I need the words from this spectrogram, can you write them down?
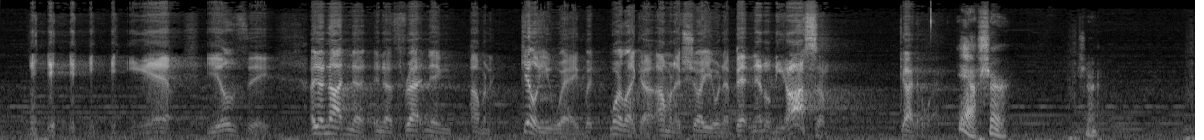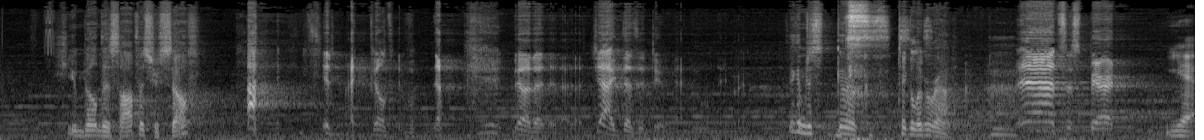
yeah, you'll see. Uh, Not in a, in a threatening, I'm gonna kill you way, but more like a, I'm gonna show you in a bit and it'll be awesome. Got away. Yeah, sure. Sure. You build this office yourself? Did I build it? No, no, no, no, no. no. Jack doesn't do that. I think I'm just gonna take a look around. That's the spirit. Yeah.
